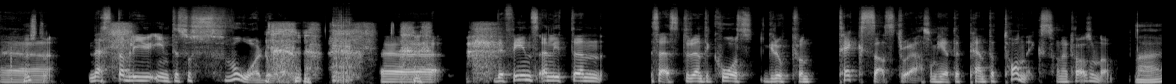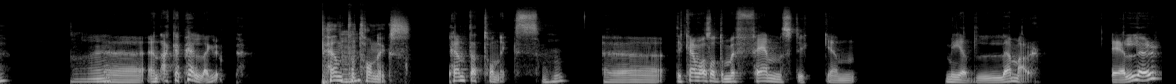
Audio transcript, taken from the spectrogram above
Eh, Just det. nästa blir ju inte så svår då. eh, det finns en liten så här, studentikos grupp från Texas, tror jag, som heter Pentatonix. Har ni hört talas om dem? Nej. Eh, en a cappella-grupp. Pentatonics. Pentatonix. Mhm. Eh, det kan vara så att de är fem stycken medlemmar. Eller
